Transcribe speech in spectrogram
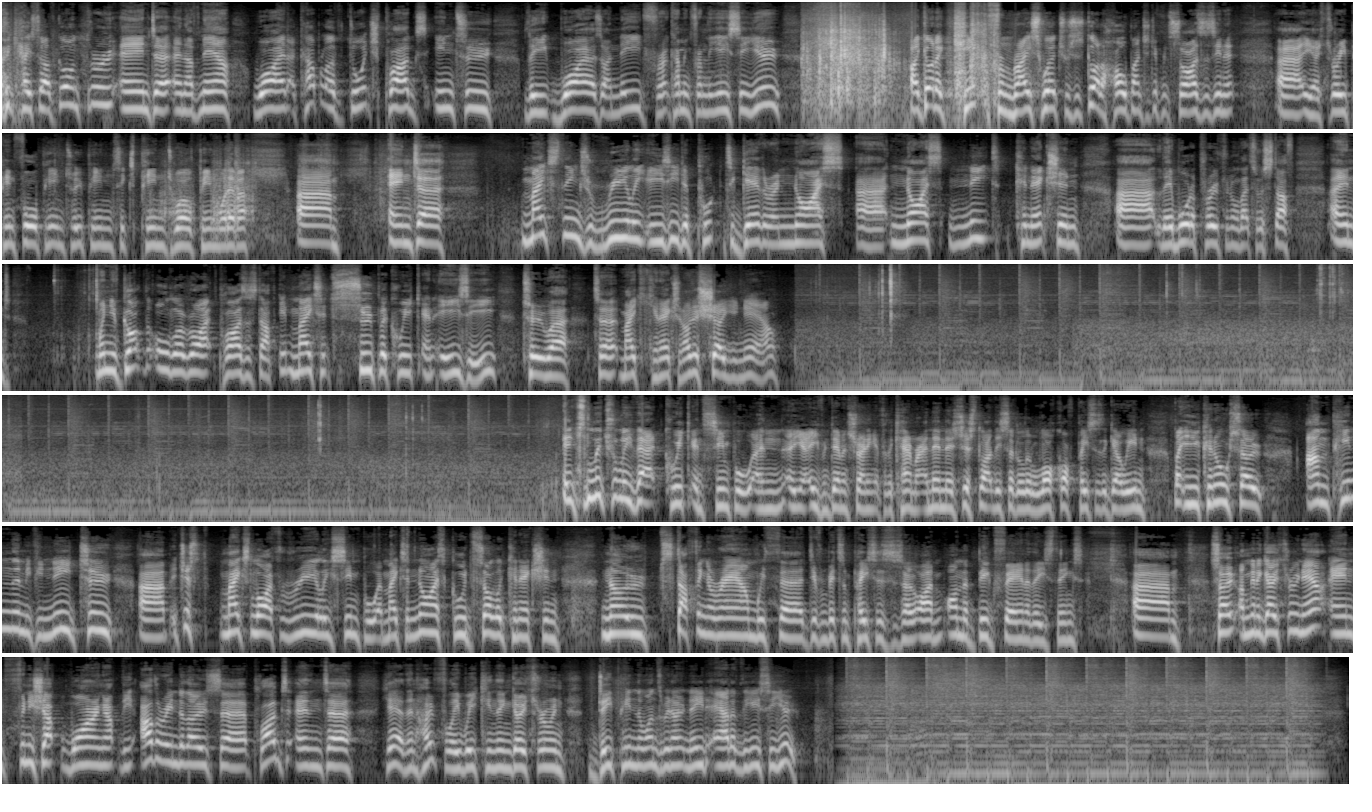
Okay, so I've gone through and, uh, and I've now wired a couple of Deutsch plugs into the wires I need for coming from the ECU. I got a kit from Raceworks, which has got a whole bunch of different sizes in it. Uh, you know, three pin, four pin, two pin, six pin, 12 pin, whatever. Um, and uh, makes things really easy to put together a nice, uh, nice, neat connection. Uh, they're waterproof and all that sort of stuff. And when you've got all the right pliers and stuff, it makes it super quick and easy to, uh, to make a connection. I'll just show you now. it's literally that quick and simple and uh, even demonstrating it for the camera and then there's just like these sort of little lock off pieces that go in but you can also unpin them if you need to. Uh, it just makes life really simple. It makes a nice, good, solid connection. No stuffing around with uh, different bits and pieces. So I'm, I'm a big fan of these things. Um, so I'm going to go through now and finish up wiring up the other end of those uh, plugs and uh, yeah, then hopefully we can then go through and deep in the ones we don't need out of the ECU.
